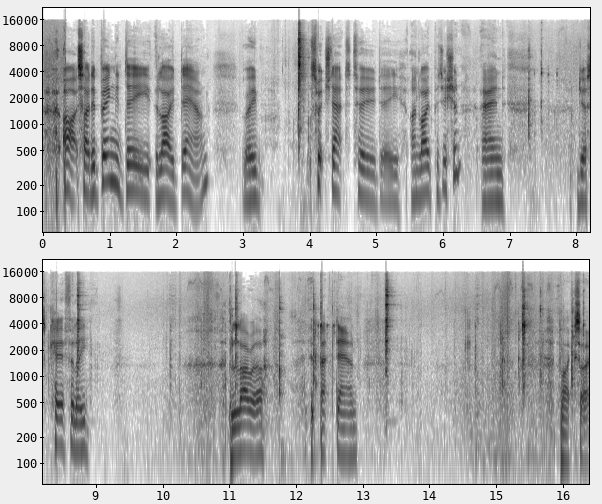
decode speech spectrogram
Alright, so to bring the load down, we switch that to the unload position and just carefully lower it back down like so.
